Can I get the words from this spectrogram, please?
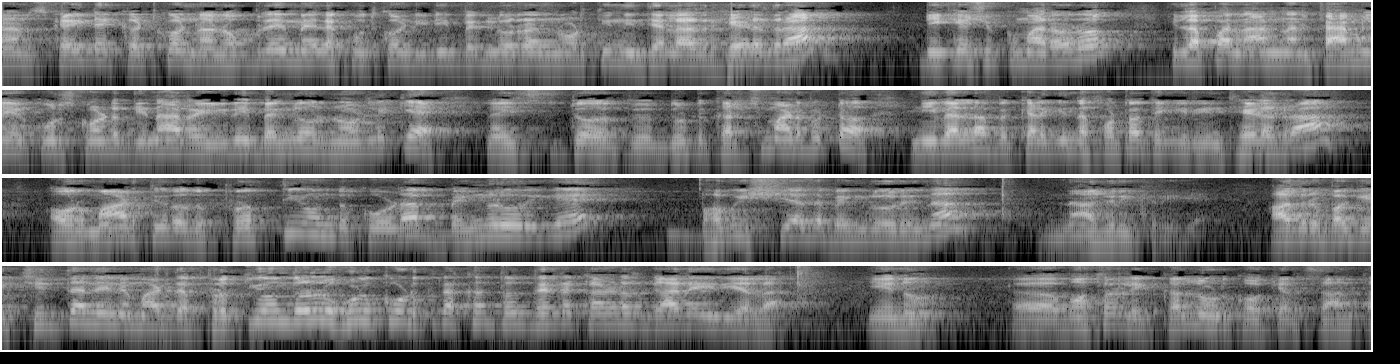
ನಾನು ಸ್ಕೈ ಡೆಕ್ ಕಟ್ಕೊಂಡು ನಾನು ಒಬ್ಬನೇ ಮೇಲೆ ಕೂತ್ಕೊಂಡು ಇಡೀ ಬೆಂಗಳೂರನ್ನು ನೋಡ್ತೀನಿ ಅಂತ ಎಲ್ಲಾದ್ರೂ ಹೇಳಿದ್ರಾ? ಡಿ ಕೆ ಶಿವಕುಮಾರ್ ಅವರು? ಇಲ್ಲಪ್ಪ, ನಾನು ನನ್ನ ಫ್ಯಾಮಿಲಿ ಕೂರಿಸ್ಕೊಂಡು ದಿನ ಇಡೀ ಬೆಂಗಳೂರು ನೋಡಲಿಕ್ಕೆ ನಾ ಇಷ್ಟು ದುಡ್ಡು ಖರ್ಚು ಮಾಡಿಬಿಟ್ಟು ನೀವೆಲ್ಲ ಕೆಳಗಿಂದ ಫೋಟೋ ತೆಗೀರಿ ಅಂತ ಹೇಳಿದ್ರ? ಅವ್ರು ಮಾಡ್ತಿರೋದು ಪ್ರತಿಯೊಂದು ಕೂಡ ಬೆಂಗಳೂರಿಗೆ, ಭವಿಷ್ಯದ ಬೆಂಗಳೂರಿನ ನಾಗರಿಕರಿಗೆ. ಅದ್ರ ಬಗ್ಗೆ ಚಿಂತನೆಯನ್ನು ಮಾಡಿದ. ಪ್ರತಿಯೊಂದರಲ್ಲೂ ಹುಳ್ಕೊಡ್ತಕ್ಕಂಥದ್ದು ಹೇಳಿದ್ರೆ ಕನ್ನಡದ ಗಾದೆ ಇದೆಯಲ್ಲ. ಏನು ಮೊಸರಲ್ಲಿ ಕಲ್ಲು ಹುಡ್ಕೋ ಕೆಲಸ ಅಂತ.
